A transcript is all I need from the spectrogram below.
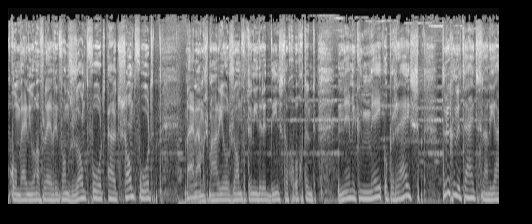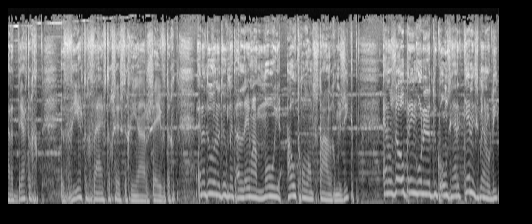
welkom bij een nieuwe aflevering van Zandvoort uit Zandvoort. Mijn naam is Mario Zandvoort en iedere dinsdagochtend neem ik u mee op reis. Terug in de tijd naar de jaren 30, 40, 50, 60 en jaren 70. En dat doen we natuurlijk met alleen maar mooie oud-Hollandstalige muziek. En als opening hoorde je natuurlijk onze herkenningsmelodie.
